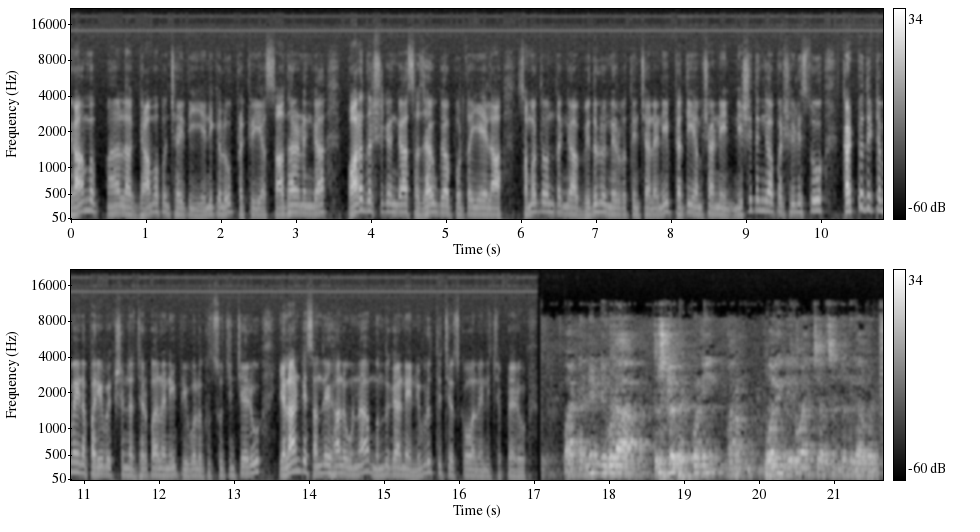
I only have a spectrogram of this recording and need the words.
గ్రామాల గ్రామ పంచాయతీ ఎన్నికలు ప్రక్రియ సాధారణంగా పారదర్శకంగా సజావుగా పూర్తయ్యేలా సమర్థవంతంగా విధులు నిర్వర్తించాలని ప్రతి అంశాన్ని నిశితంగా పరిశీలిస్తూ కట్టుదిట్టమైన పర్యవేక్షణ జరపాలని పీఓలకు సూచించారు. ఎలాంటి సందేహాలు ఉన్నా ముందుగానే నివృత్తి చేసుకోవాలని చెప్పారు. వాటన్నింటినీ కూడా దృష్టిలో పెట్టుకొని మనం పోలింగ్ నిర్వహించాల్సి ఉంటుంది కాబట్టి.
